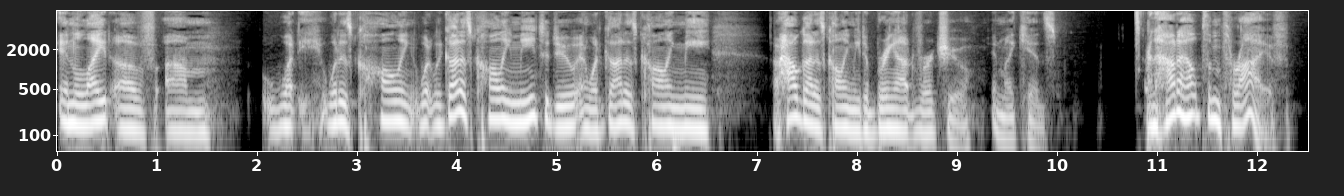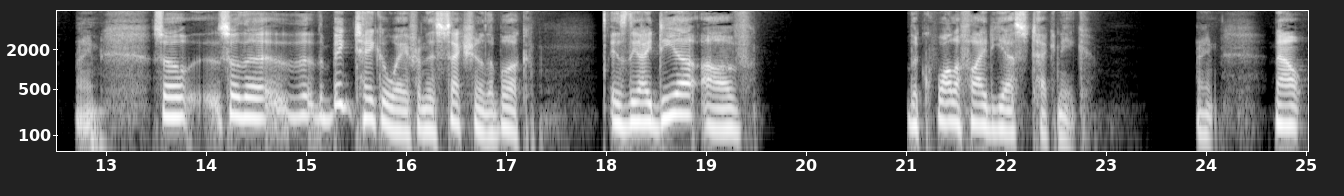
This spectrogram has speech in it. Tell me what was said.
in light of um, what what is calling what, what God is calling me to do and what God is calling me or how God is calling me to bring out virtue in my kids and how to help them thrive right? So, so the, the, the big takeaway from this section of the book is the idea of the qualified yes technique, right? Now,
